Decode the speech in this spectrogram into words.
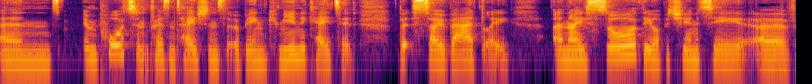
and important presentations that were being communicated, but so badly. And I saw the opportunity of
